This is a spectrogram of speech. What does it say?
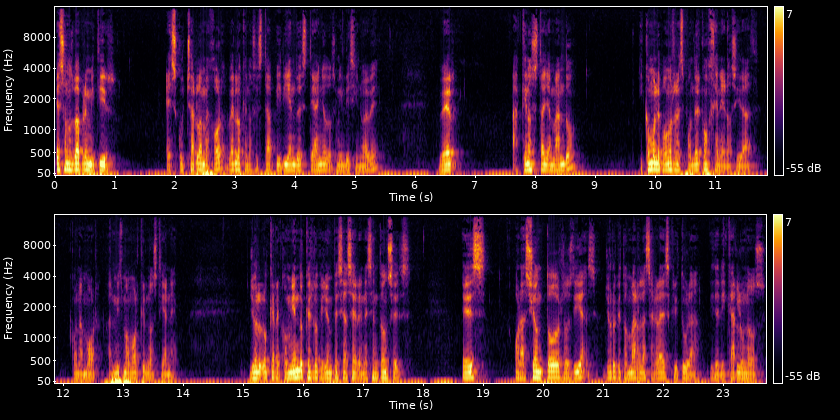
Eso nos va a permitir escucharlo mejor, ver lo que nos está pidiendo este año 2019, ver a qué nos está llamando y cómo le podemos responder con generosidad, con amor, al mismo amor que Él nos tiene. Yo lo que recomiendo, que es lo que yo empecé a hacer en ese entonces, es oración todos los días. Yo creo que tomar la Sagrada Escritura y dedicarle unos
